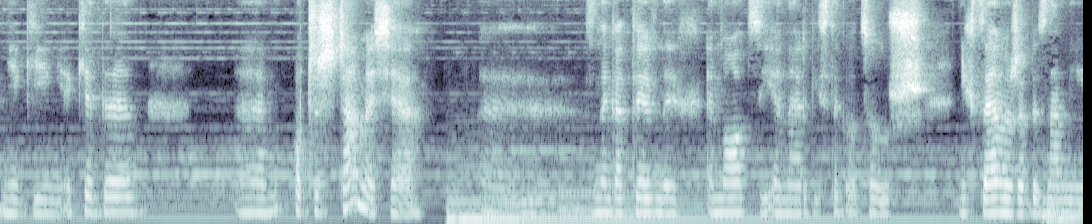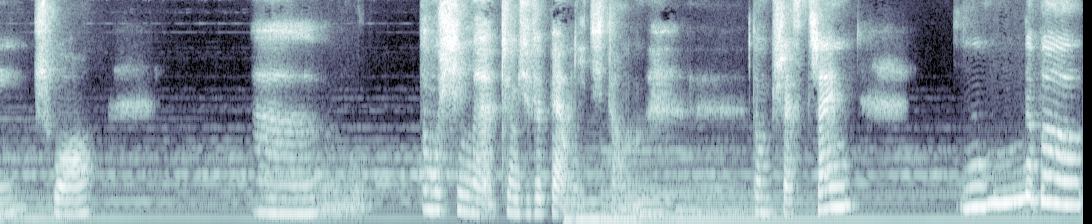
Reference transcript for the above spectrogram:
nie ginie. Kiedy um, oczyszczamy się um, z negatywnych emocji, energii, z tego, co już nie chcemy, żeby z nami szło, musimy czymś wypełnić tą, tą przestrzeń. No bo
